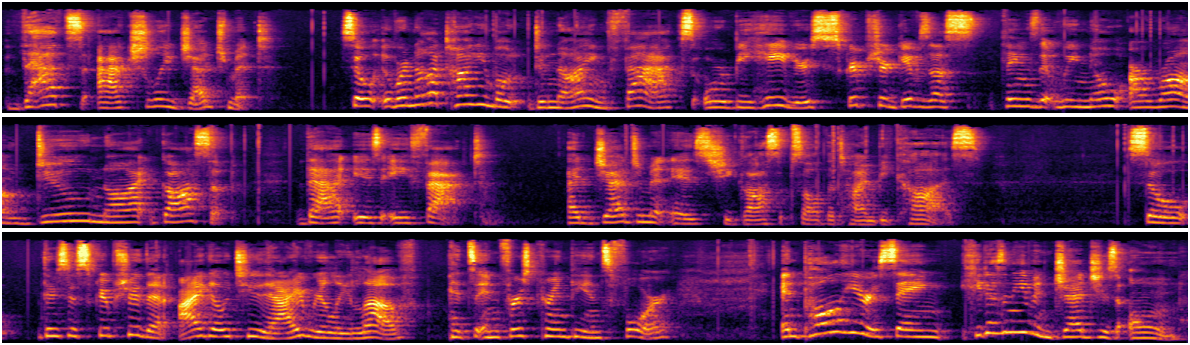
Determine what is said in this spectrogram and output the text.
that's actually judgment. So, we're not talking about denying facts or behaviors. Scripture gives us things that we know are wrong. Do not gossip. That is a fact. A judgment is she gossips all the time because. So there's a scripture that I go to that I really love. It's in 1 Corinthians 4. And Paul here is saying he doesn't even judge his own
